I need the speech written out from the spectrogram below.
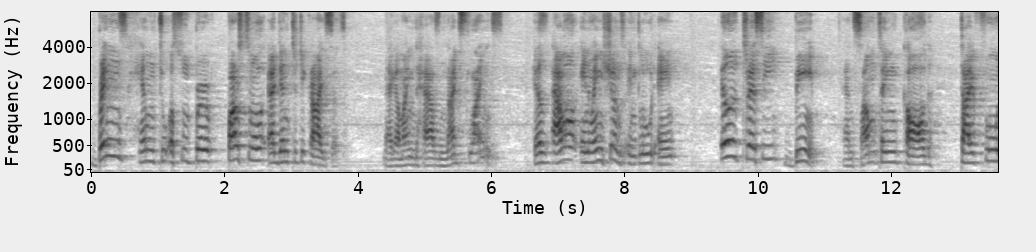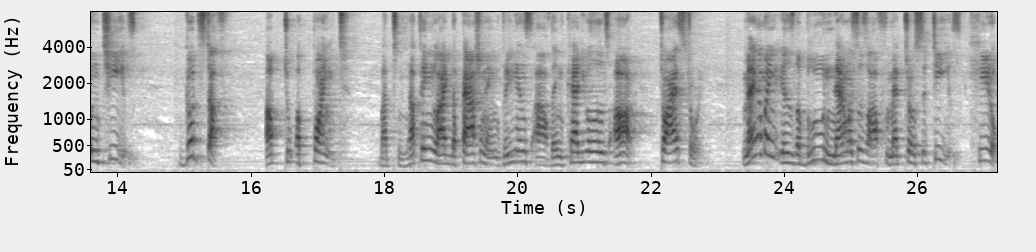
brings him to a super personal identity crisis. Megamind has nice lines. His evil inventions include an Iltracy beam and something called Typhoon cheese. Good stuff up to a point, but nothing like the passion and brilliance of The Incredibles or Toy Story. Megamind is the blue nemesis of Metro City's hero,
